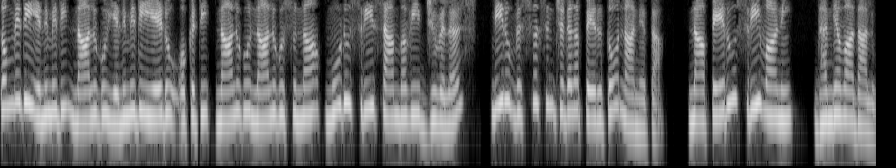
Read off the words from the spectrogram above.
తొమ్మిది ఎనిమిది నాలుగు ఎనిమిది ఏడు ఒకటి నాలుగు నాలుగు సున్నా మూడు శ్రీ శాంభవి జ్యువెలర్స్ మీరు విశ్వసించగల పేరుతో నాణ్యత. నా పేరు శ్రీవాణి. ధన్యవాదాలు.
